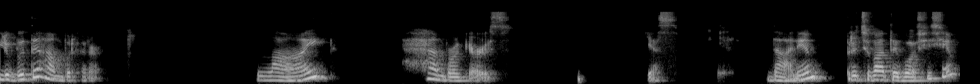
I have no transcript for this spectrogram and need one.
Любити гамбургери. Like hamburgers. Yes. Далі. Працювати в офісі.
